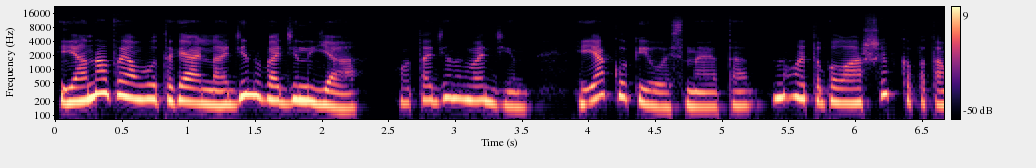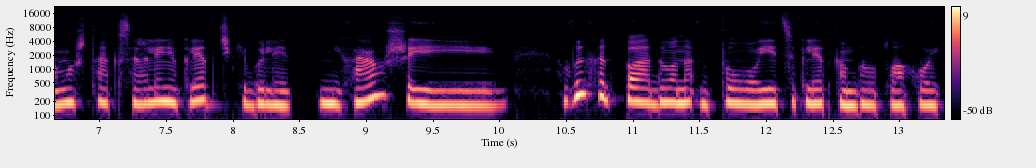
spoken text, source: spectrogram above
И она прям вот реально один в один я. Вот один в один. И я купилась на это. Но это была ошибка, потому что, к сожалению, клеточки были нехорошие, и выход по, дона... по яйцеклеткам был плохой.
